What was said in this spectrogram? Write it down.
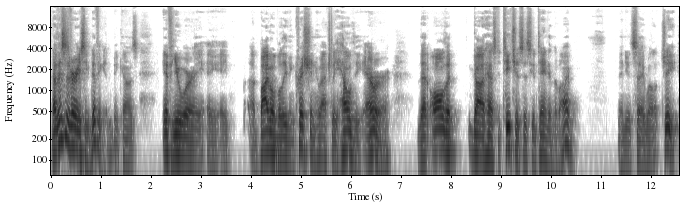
Now, this is very significant because if you were a, a, a Bible believing Christian who actually held the error that all that God has to teach us is contained in the Bible. And you'd say, well, gee,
